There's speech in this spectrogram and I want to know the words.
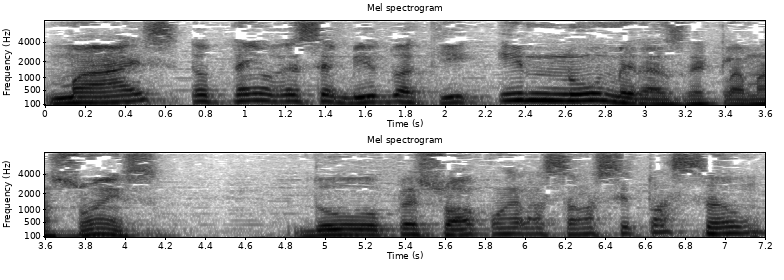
mas eu tenho recebido aqui inúmeras reclamações do pessoal com relação à situação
